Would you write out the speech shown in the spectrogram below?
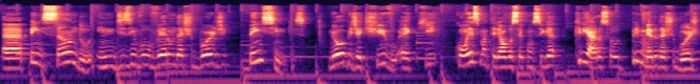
eh, pensando em desenvolver um dashboard bem simples. Meu objetivo é que com esse material você consiga criar o seu primeiro dashboard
